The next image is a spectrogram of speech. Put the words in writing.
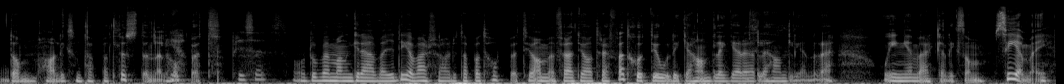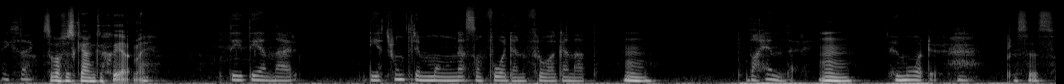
de har liksom tappat lusten eller Ja. hoppet. precis. Och då bör man gräva i det. Varför har du tappat hoppet? Ja men för att jag har träffat 70 olika handläggare eller handledare. Och ingen verkar liksom se mig. Exakt. Så varför ska jag engagera mig? Och det är det när... Jag tror inte det är många som får den frågan att Mm. vad händer? Mm. Hur mår du? Precis.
